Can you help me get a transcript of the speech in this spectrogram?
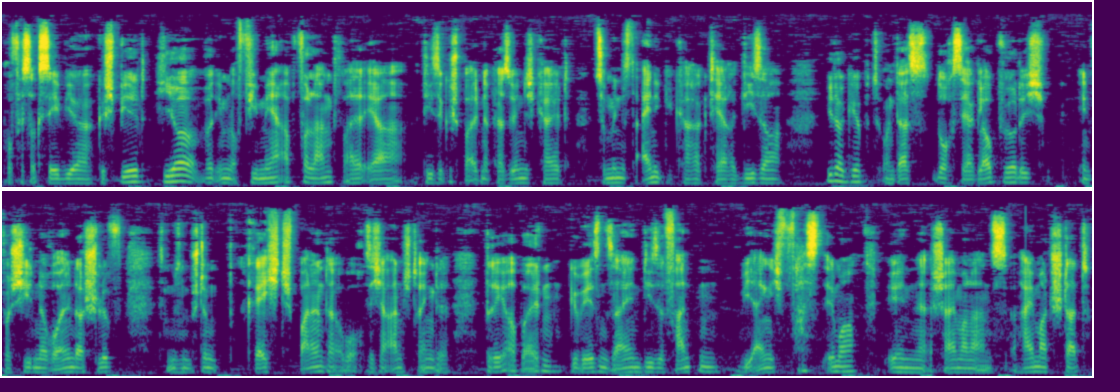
Professor Xavier gespielt. Hier wird ihm noch viel mehr abverlangt, weil er diese gespaltene Persönlichkeit, zumindest einige Charaktere dieser wiedergibt und das doch sehr glaubwürdig in verschiedene Rollen da schlüpft. Es müssen bestimmt recht spannende, aber auch sicher anstrengende Dreharbeiten gewesen sein. Diese fanden, wie eigentlich fast immer, in Scheimerlands Heimatstadt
